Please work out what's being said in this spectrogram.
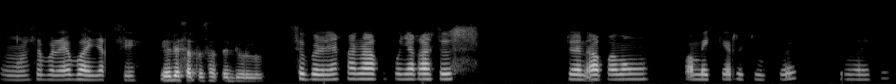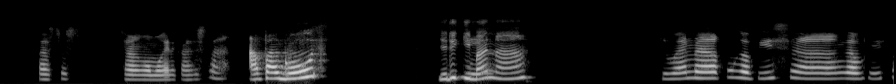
Hmm, sebenarnya banyak sih. Ya udah satu-satu dulu. Sebenarnya karena aku punya kasus dan aku emang pemikir juga. Gimana sih? Kasus. Jangan ngomongin kasus lah. Apa Gus? jadi gimana Gimana? Aku nggak bisa, nggak bisa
